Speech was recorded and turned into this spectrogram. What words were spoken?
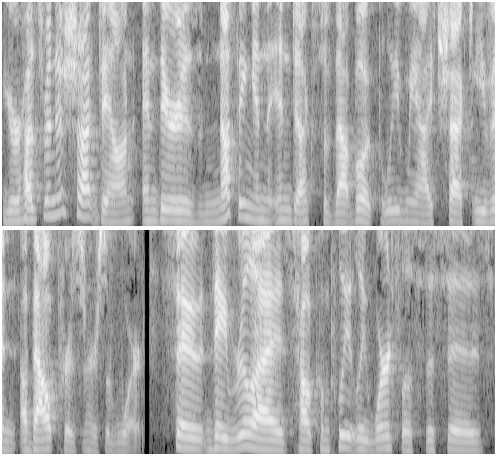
your husband is shot down, and there is nothing in the index of that book. Believe me, I checked even about prisoners of war. So they realize how completely worthless this is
